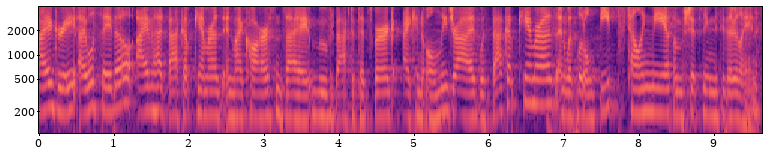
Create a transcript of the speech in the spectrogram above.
I agree. I will say though, I've had backup cameras in my car since I moved back to Pittsburgh. I can only drive with backup cameras and with little beeps telling me if I'm shifting to the other lane.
